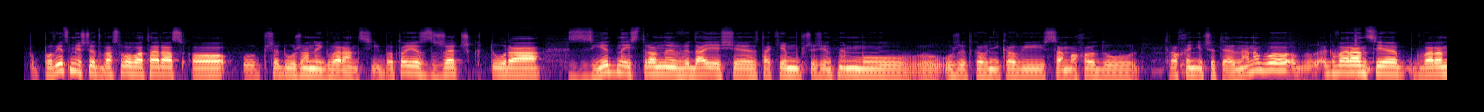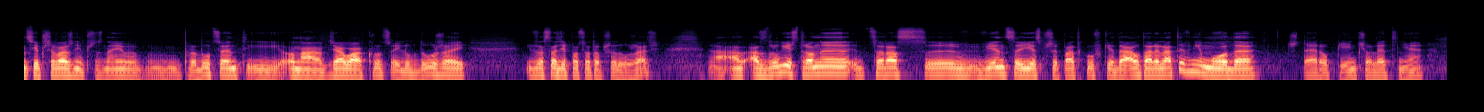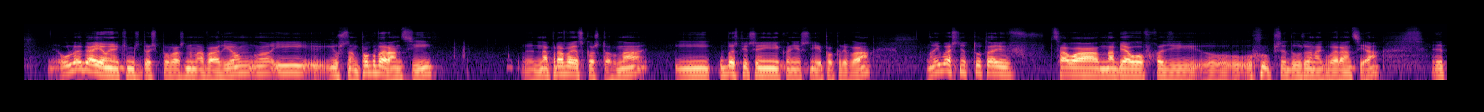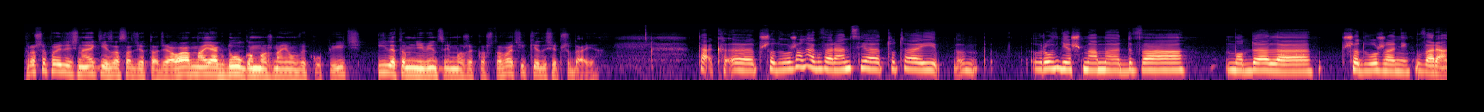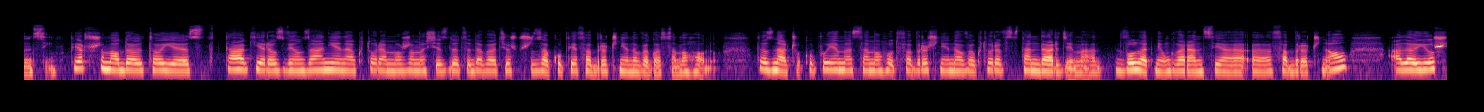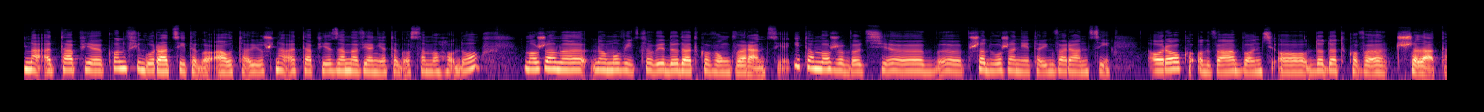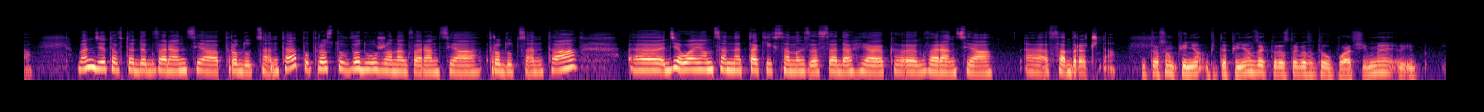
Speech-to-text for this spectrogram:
Po- Powiedzmy jeszcze dwa słowa teraz o przedłużonej gwarancji, bo to jest rzecz, która z jednej strony wydaje się takiemu przeciętnemu użytkownikowi samochodu trochę nieczytelna, no bo gwarancję, gwarancję przeważnie przyznaje producent i ona działa krócej lub dłużej i w zasadzie po co to przedłużać. A, a z drugiej strony coraz y, więcej jest przypadków, kiedy auta relatywnie młode, 4-5-letnie, ulegają jakimś dość poważnym awariom, no i już są po gwarancji. Naprawa jest kosztowna i ubezpieczenie niekoniecznie je pokrywa. No i właśnie tutaj cała na biało wchodzi przedłużona gwarancja. Y, Proszę powiedzieć, na jakiej zasadzie to działa, na jak długo można ją wykupić, ile to mniej więcej może kosztować i kiedy się przydaje. Tak, e, przedłużona gwarancja. Tutaj również mamy dwa modele przedłużeń gwarancji. Pierwszy model to jest takie rozwiązanie, na które możemy się zdecydować już przy zakupie fabrycznie nowego samochodu. To znaczy kupujemy samochód fabrycznie nowy, który w standardzie ma dwuletnią gwarancję e, fabryczną, ale już na etapie konfiguracji tego auta, już na etapie zamawiania tego samochodu możemy domówić sobie dodatkową gwarancję. I to może być e, przedłużenie tej gwarancji o rok, o dwa bądź o dodatkowe trzy lata. Będzie to wtedy gwarancja producenta, po prostu wydłużona gwarancja producenta, e, działająca na takich samych zasadach jak e, gwarancja e, fabryczna. I to są te pieniądze, które z tego tytułu płacimy,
